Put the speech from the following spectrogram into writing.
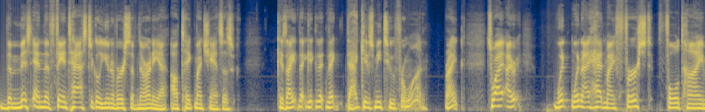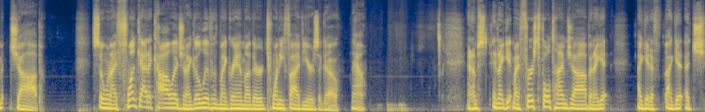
the mis- and the fantastical universe of Narnia, I'll take my chances because I that, that, that gives me two for one, right? That's why I when when I had my first full time job. So when I flunk out of college and I go live with my grandmother 25 years ago now, and I'm and I get my first full time job, and I get I get a I get a ch-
